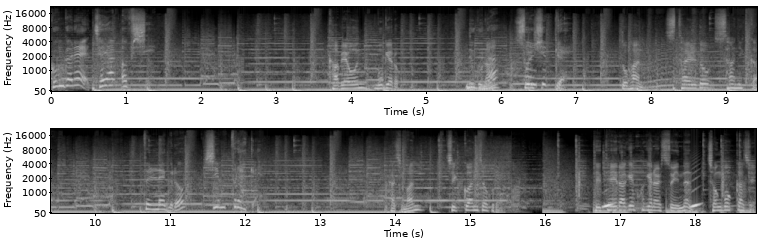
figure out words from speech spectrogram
공간에 제약 없이. 가벼운 무게로. 누구나 손쉽게. 또한 스타일도 사니까. 블랙으로 심플하게. 하지만 직관적으로 디테일하게 확인할 수 있는 정보까지.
